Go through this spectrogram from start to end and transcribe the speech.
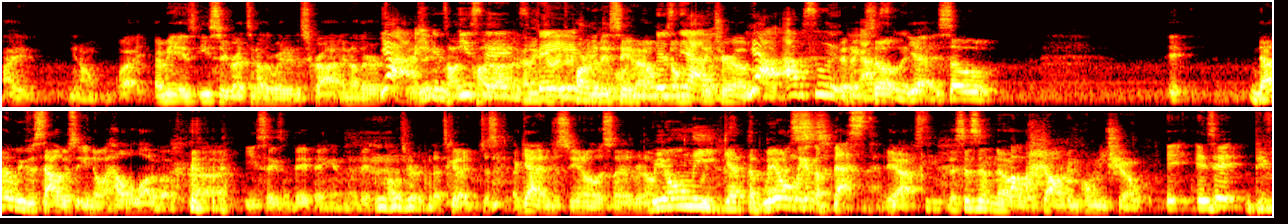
i you know I, I mean is e-cigarettes another way to describe another Yeah, is you it- can it's not- it's uh, e-cigs, I think vape. part of the same Yeah. nomenclature yeah, of yeah, of absolutely, absolutely. so yeah so it, now that we've established that you know a hell of a lot about uh, e-cigs and vaping and, and vaping culture that's good just again just so you know listeners we don't We only get the best. we only get the best Yeah, this isn't no Uh, dog and pony show. Is it be-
